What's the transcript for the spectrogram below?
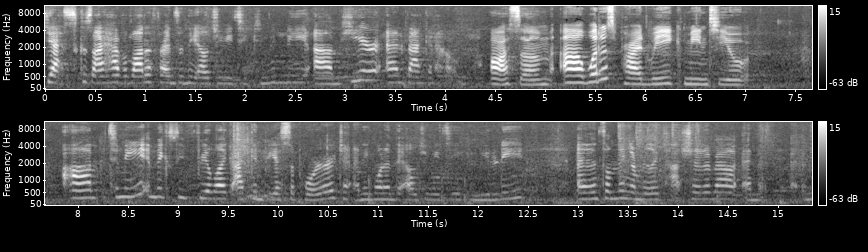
yes, because I have a lot of friends in the LGBT community um, here and back at home. Awesome. Uh, what does Pride Week mean to you? Um, to me, it makes me feel like I can be a supporter to anyone in the LGBT community, and it's something I'm really passionate about, and and,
